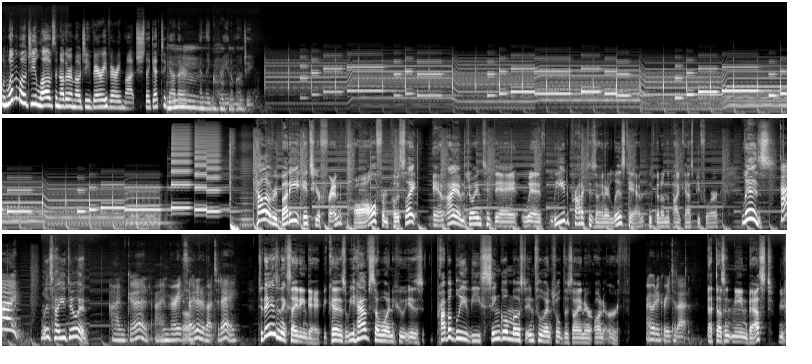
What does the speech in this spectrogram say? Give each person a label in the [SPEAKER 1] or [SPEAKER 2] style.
[SPEAKER 1] when one emoji loves another emoji very, very much, they get together mm. and they create emoji.
[SPEAKER 2] Hello, everybody. It's your friend Paul from Postlight, and I am joined today with lead product designer Liz Tan, who's been on the podcast before. Liz.
[SPEAKER 3] Hi.
[SPEAKER 2] Liz, how you doing?
[SPEAKER 3] I'm good. I'm very oh. excited about today.
[SPEAKER 2] Today is an exciting day because we have someone who is probably the single most influential designer on earth.
[SPEAKER 3] I would agree to that
[SPEAKER 2] that doesn't mean best.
